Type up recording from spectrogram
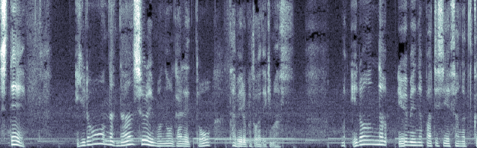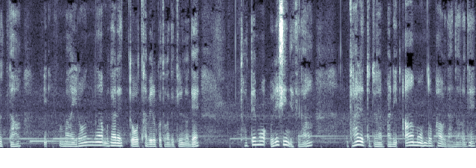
していろんな何種類ものガレットを食べることができます。まあ、いろんな有名なパティシエさんが作ったまあいろんなガレットを食べることができるのでとても嬉しいんですがガレットというのはやっぱりアーモンドパウダーなので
